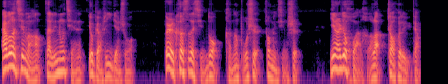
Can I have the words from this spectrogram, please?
埃伯特亲王在临终前又表示意见说，威尔克斯的行动可能不是奉命行事，因而就缓和了照会的语调，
